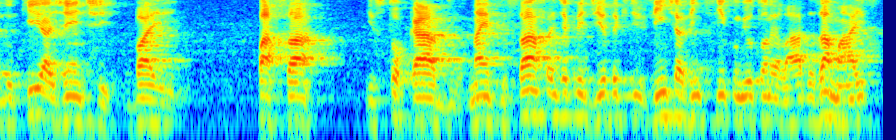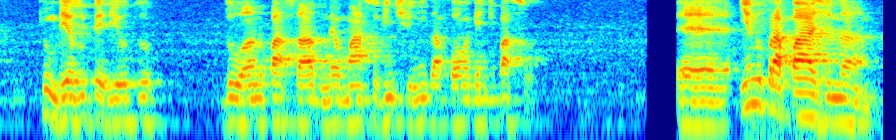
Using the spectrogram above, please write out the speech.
do que a gente vai passar estocado na entre safra, a gente acredita que de 20 a 25 mil toneladas a mais que o mesmo período do ano passado, né, o março 21, da forma que a gente passou. É, indo para a página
